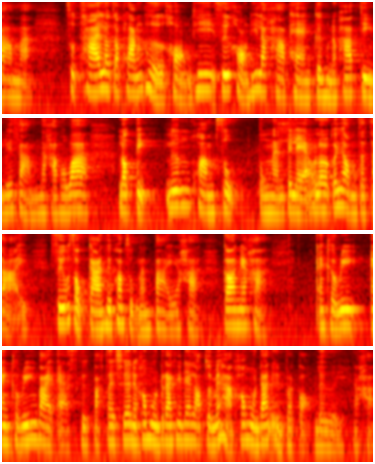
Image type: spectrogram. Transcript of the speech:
จำอะ่ะสุดท้ายเราจะพลั้งเผลอของที่ซื้อของที่ราคาแพงเกินคุณภาพจริงด้วยซ้ำนะคะ เพราะว่าเราติดเรื่องความสุขตรงนั้นไปแล้ว เราก็ยอมจะจ่ายซื้อประสบการณ์ซื้อความสุขนั้นไปอะคะ่ะก็เนี่ยค่ะ anchoring anchoring bias คือปักใจเชื่อในข้อมูลแรกที่ได้รับจนไม่หาข้อมูลด้านอื่นประกอบเลยนะคะ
